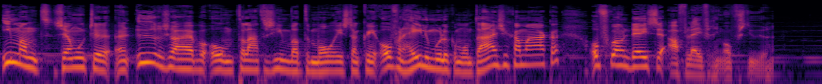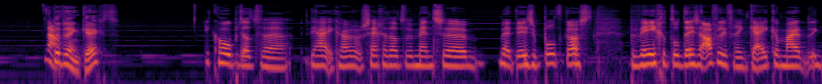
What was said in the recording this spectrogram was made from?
iemand zou moeten een uur zou hebben om te laten zien wat de mol is... dan kun je of een hele moeilijke montage gaan maken... of gewoon deze aflevering opsturen. Nou. Dat denk ik echt. Ik hoop dat we, ja, ik zou zeggen dat we mensen met deze podcast bewegen tot deze aflevering kijken. Maar ik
